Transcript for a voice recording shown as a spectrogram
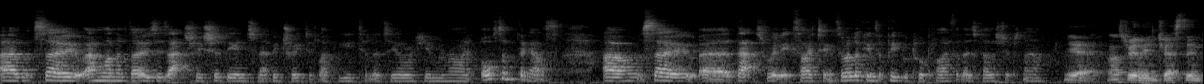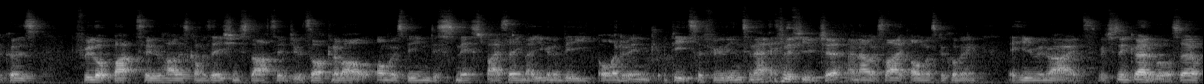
Um, so, and one of those is actually should the internet be treated like a utility or a human right or something else. Um, so uh, that's really exciting. So we're looking for people to apply for those fellowships now. Yeah, that's really interesting because if we look back to how this conversation started, you were talking about almost being dismissed by saying that you're going to be ordering pizza through the internet in the future, and now it's like almost becoming a human right, which is incredible. So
